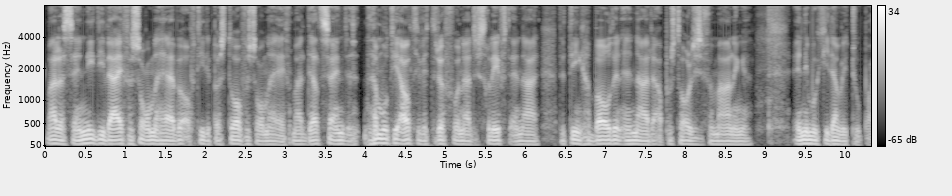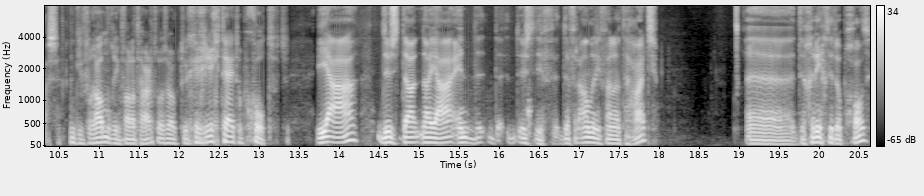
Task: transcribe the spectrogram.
Maar dat zijn niet die wij verzonnen hebben of die de pastoor verzonnen heeft. Maar dat zijn de, dan moet hij altijd weer terug voor naar de schrift en naar de tien geboden en naar de apostolische vermaningen. En die moet je dan weer toepassen. Die verandering van het hart was ook de gerichtheid op God. Ja, dus dan, nou ja, en de, de- dus de, de verandering van het hart, eh, de gerichtheid op God,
